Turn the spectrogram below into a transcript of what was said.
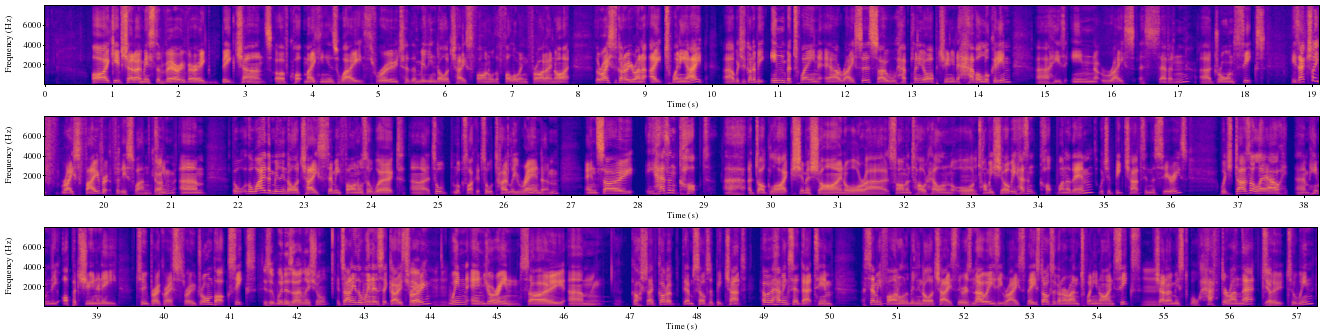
I give Shadow Mist a very, very big chance of making his way through to the million dollar chase final the following Friday night. The race is going to be run at 8:28 uh, which is going to be in between our races. So we'll have plenty of opportunity to have a look at him. Uh, he's in race seven, uh, drawn six. He's actually race favourite for this one, okay. Tim. Um, the, the way the million dollar chase semi-finals are worked, uh, it's all looks like it's all totally random, and so he hasn't copped uh, a dog like Shimmer Shine or uh, Simon Told Helen or mm. Tommy Shelby. Hasn't copped one of them, which are big chance in the series, which does allow um, him the opportunity to progress through. Drawn box six. Is it winners only, Shaun? It's only the winners that go through. Yep. Mm-hmm. Win and you're in. So, um, gosh, they've got a, themselves a big chance. However, having said that, Tim, a semi final of the million dollar chase, there is mm. no easy race. These dogs are going to run 29 6. Mm. Shadow Mist will have to run that to, yep. to win.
